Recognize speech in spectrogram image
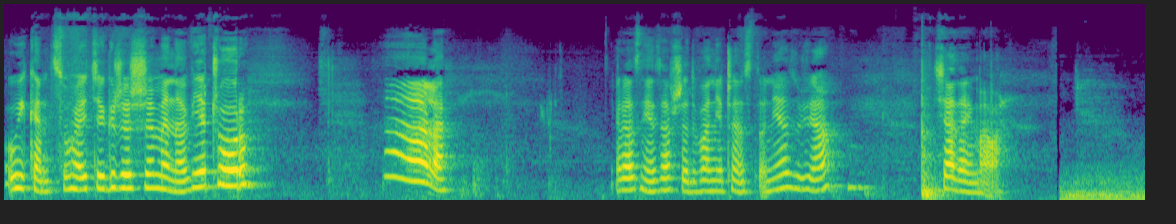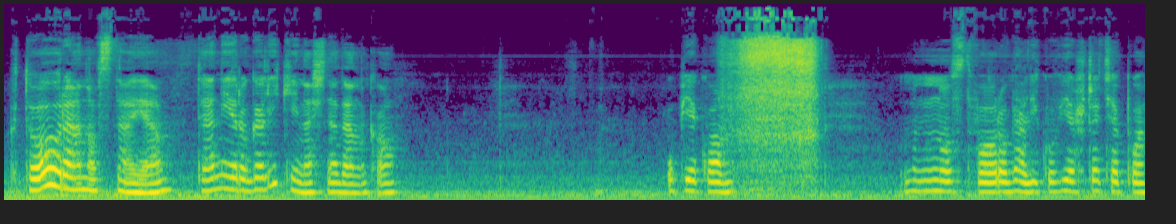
Weekend, słuchajcie, grzeszymy na wieczór. No, ale raz nie zawsze, dwa nie często, nie, Zuzia? Siadaj, mała. Kto rano wstaje, ten je rogaliki na śniadanko. Upiekłam mnóstwo rogalików, jeszcze ciepłe.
